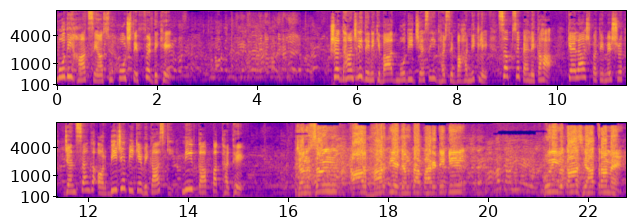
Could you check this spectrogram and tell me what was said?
मोदी हाथ से आँसू पोछते फिर दिखे। श्रद्धांजलि देने के बाद मोदी जैसे ही घर से बाहर निकले, सबसे पहले कहा कैलाश पति मिश्र जनसंघ और बीजेपी के विकास की नींव का पत्थर थे। जनसंघ और भारतीय जनता पार्टी की पूरी विकास यात्रा में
